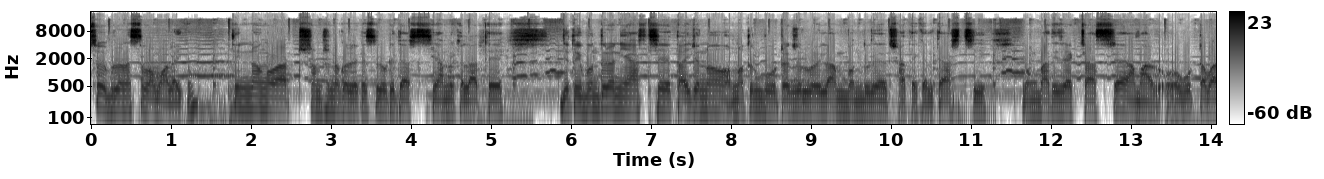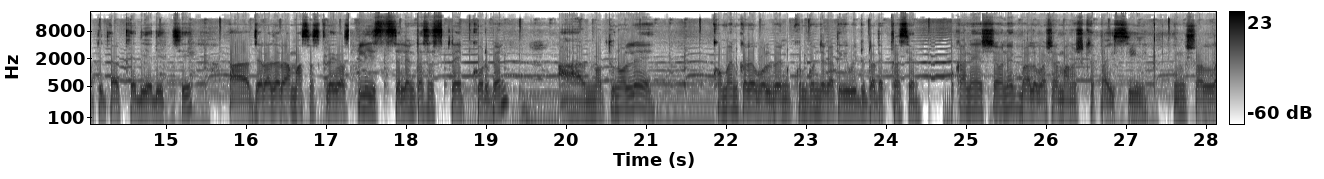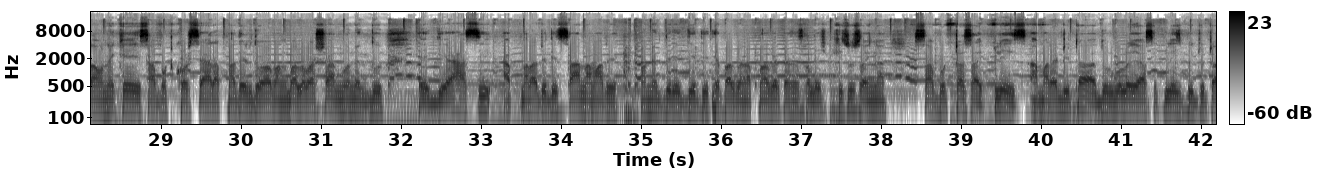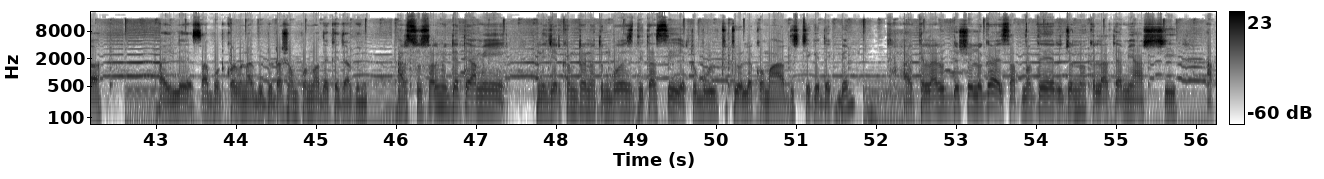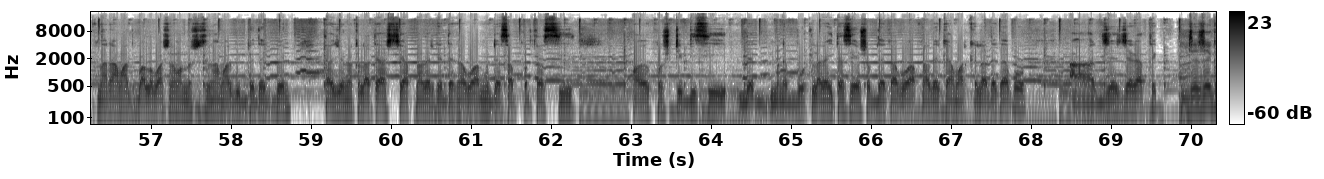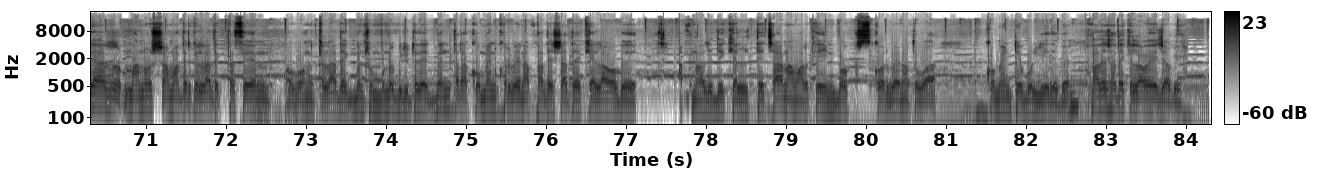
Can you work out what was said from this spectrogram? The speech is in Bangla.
সো এভরিওয়ান আসসালামু আলাইকুম তিন নং ওয়ার্ড শমশনগরের সিলুটিতে আসছি আমি খেলাতে। যেহেতু বন্ধুরা নিয়ে আসছে, তাই জন্য নতুন বুট একজন লইলাম, বন্ধুদের সাথে খেলতে আসছি। এবং বাতি বাতিজা একটা আসছে, আমার ও বুটটা বাতিজাকে দিয়ে দিচ্ছি। আর যারা যারা আমার সাবস্ক্রাইবার প্লিজ চ্যানেলটা সাবস্ক্রাইব করবেন। আর নতুন হলে কমেন্ট করে বলবেন কোন কোন জায়গা থেকে ভিডিওটা দেখতেছেন। ওখানে এসে অনেক ভালোবাসার মানুষকে পাইছি। ইনশাল্লাহ অনেকে সাপোর্ট করছে। আর আপনাদের দোয়া বাং ভালোবাসা আমি অনেক দূর এগিয়ে আসি আপনারা যদি চান আমার অনেক দূর এগিয়ে দিতে পারবেন, আপনাদের কাছে চাইলে কিছু চাই না। সাপোর্টটা চাই প্লিজ আমার আইডিটা দুর্বল হয়ে আছে প্লিজ ভিডিওটা পাইলে সাপোর্ট করবেন আর ভিডিওটা সম্পূর্ণ দেখে যাবেন। আর সোশ্যাল মিডিয়াতে আমি নিজের কন্টেন্ট নতুন বয়স দিতেছি, একটু ভুল টুটি হলে কমা দৃষ্টিকে দেখবেন। আর খেলার উদ্দেশ্য হলো গাইস আপনাদের জন্য খেলাতে আমি আসছি। আপনারা আমার ভালোবাসার মানুষ আছেন, আমার ভিডিও দেখবেন। তাই জন্য খেলাতে আসছি, আপনাদেরকে দেখাবো। আমি ড্রেস আপ করতে আসছি হয় দিছি মানে বোট লাগাইতেছি, এসব দেখাবো, আপনাদেরকে আমার খেলা দেখাবো। আর যে জায়গা থেকে যে জায়গার মানুষ আমাদের খেলা দেখতেছেন, এবং খেলা দেখবেন, সম্পূর্ণ ভিডিওটা দেখবেন, তারা কমেন্ট করবেন, আপনাদের সাথে খেলা হবে। আপনারা যদি খেলতে চান, আমাকে ইনবক্স করবেন, অথবা কমেন্টে বলিয়ে দেবেন, আপনাদের সাথে খেলা হয়ে যাবে।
